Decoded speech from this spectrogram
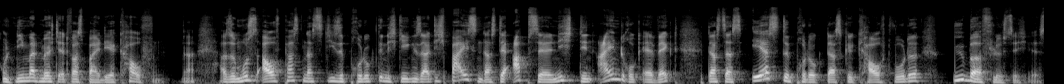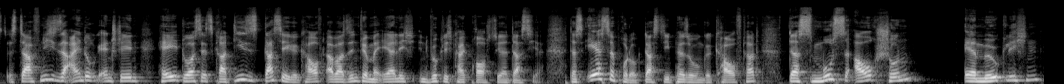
Und niemand möchte etwas bei dir kaufen. Ja, also muss aufpassen, dass diese Produkte nicht gegenseitig beißen, dass der Upsell nicht den Eindruck erweckt, dass das erste Produkt, das gekauft wurde, überflüssig ist. Es darf nicht dieser Eindruck entstehen, hey, du hast jetzt gerade dieses, das hier gekauft, aber sind wir mal ehrlich, in Wirklichkeit brauchst du ja das hier. Das erste Produkt, das die Person gekauft hat, das muss auch schon ermöglichen,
